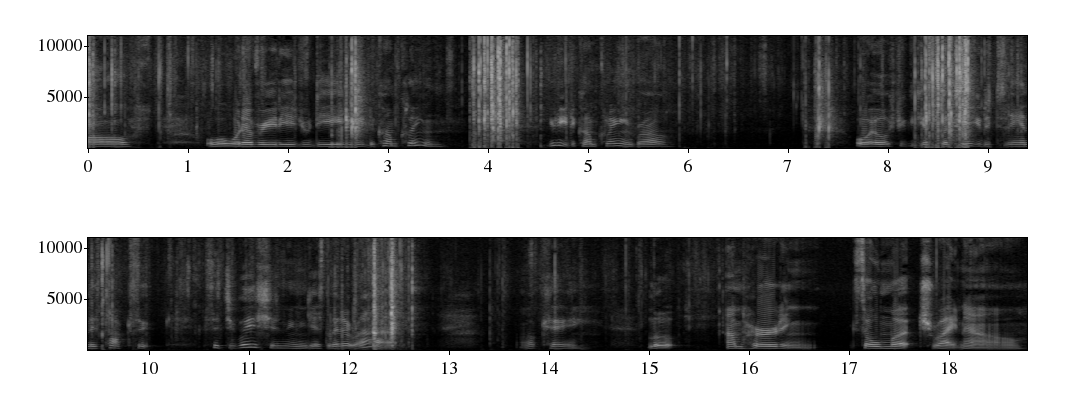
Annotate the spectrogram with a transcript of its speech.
caused or whatever it is you did, you need to come clean. You need to come clean, bro. Or else you can just continue to stay in this toxic situation and just let it ride. Okay. Look, I'm hurting so much right now.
